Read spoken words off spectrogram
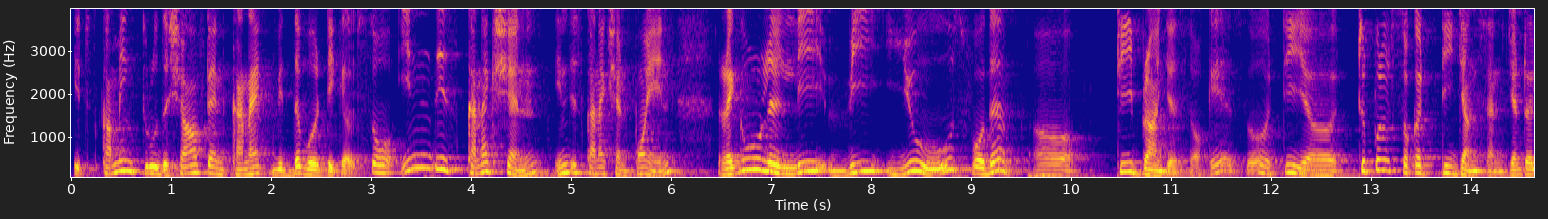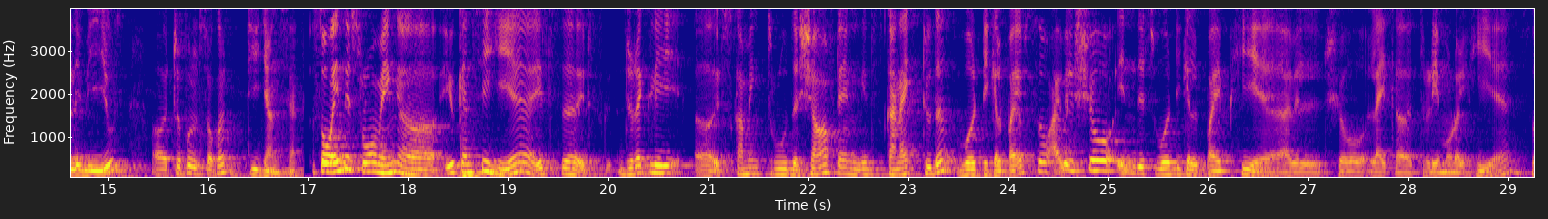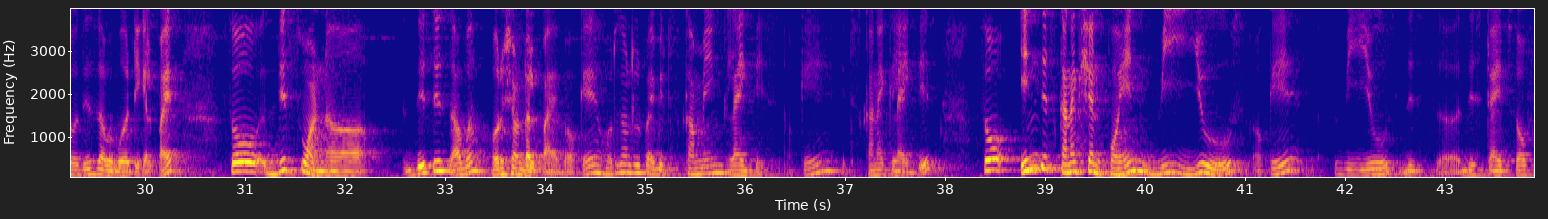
it's coming through the shaft and connect with the vertical. So in this connection in this connection point regularly we use for the uh, T branches okay? So T uh, triple socket T junction. Generally we use uh, triple socket T junction. So in this drawing uh, you can see here it's uh, it's directly uh, it's coming through the shaft and it's connect to the vertical pipe. So I will show in this vertical pipe here. I will show like a 3d model here. So this is our vertical pipe. So this one uh, this is our horizontal pipe okay? Horizontal pipe it's coming like this okay? It's connect like this so in this connection point we use okay we use this uh, this types of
